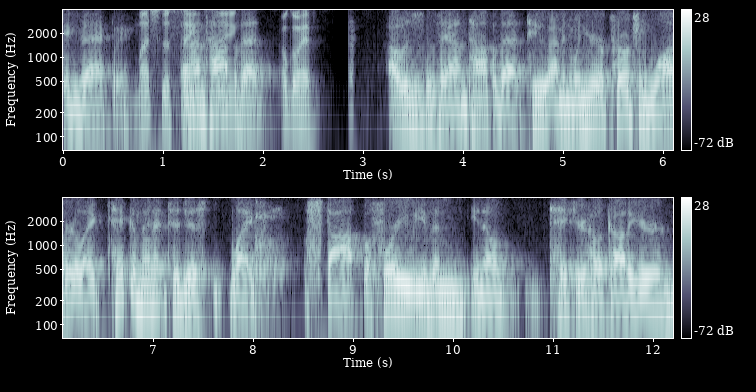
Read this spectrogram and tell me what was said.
Exactly. Much the And same on top thing. of that, oh, go ahead. I was just gonna say on top of that too. I mean, when you're approaching water, like take a minute to just like stop before you even, you know, take your hook out of your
